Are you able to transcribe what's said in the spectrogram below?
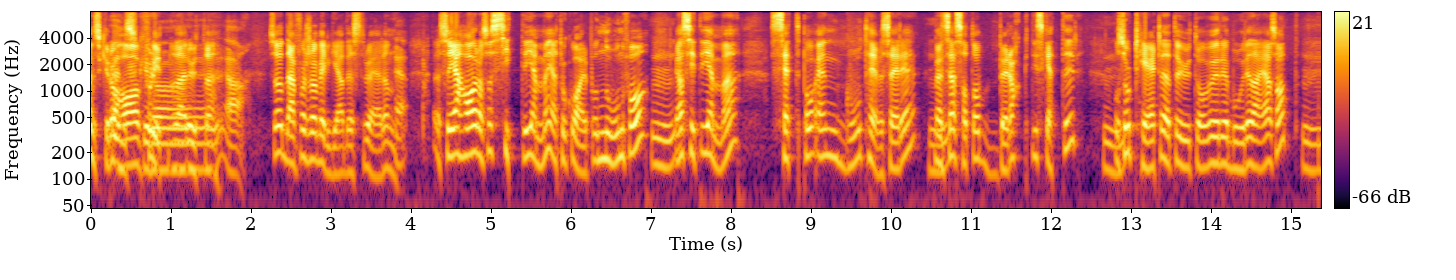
ønsker å ha ønsker flytende å- der ute. Ja. Så derfor så velger jeg å destruere den. Ja. Så jeg har altså sittet hjemme, jeg tok vare på noen få. Mm. Jeg har sittet hjemme, sett på en god TV-serie, mm. mens jeg satt og brakk disketter. Mm. Og sorterte dette utover bordet der jeg satt. Mm.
